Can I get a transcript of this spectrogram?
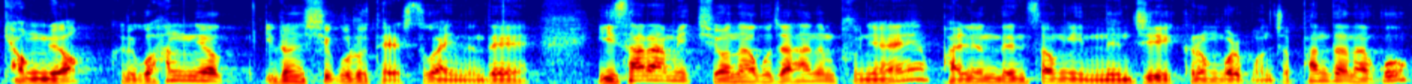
경력 그리고 학력 이런 식으로 될 수가 있는데 이 사람이 지원하고자 하는 분야에 관련된 성이 있는지 그런 걸 먼저 판단하고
